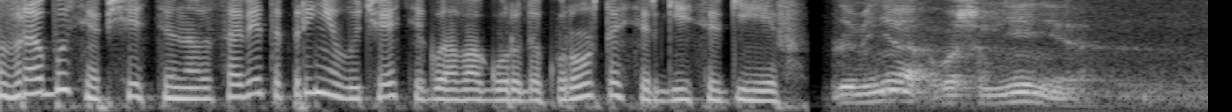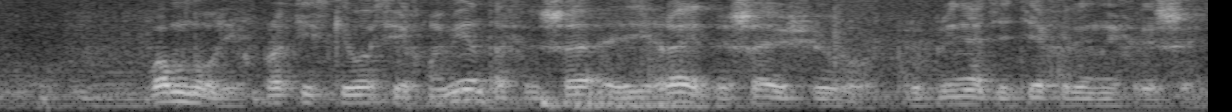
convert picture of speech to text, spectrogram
В работе общественного совета принял участие глава города-курорта Сергей Сергеев. Для меня ваше мнение во многих, практически во всех моментах играет решающую роль при принятии тех или иных решений.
